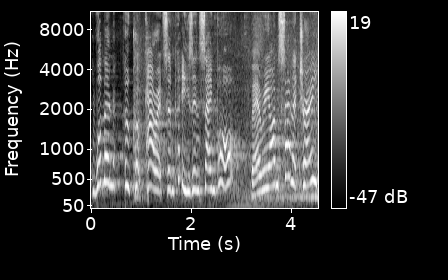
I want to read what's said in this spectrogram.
woman who cooked carrots and peas in same pot, very unsanitary.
